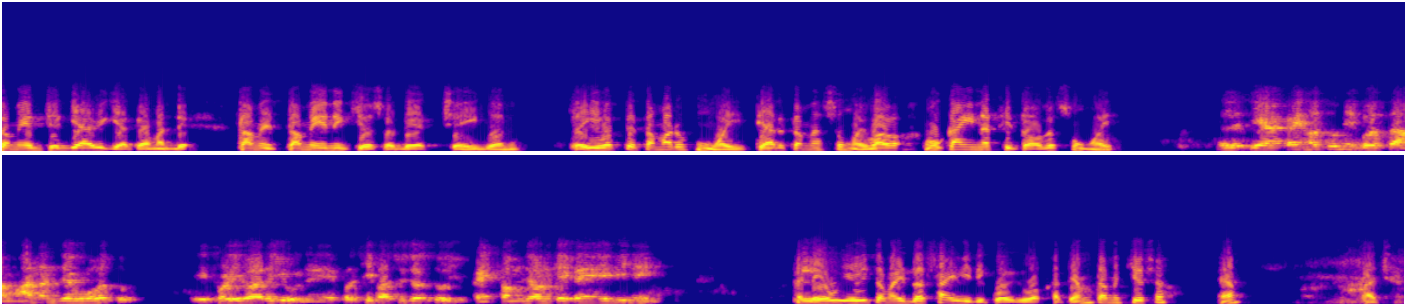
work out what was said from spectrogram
તમે એક જગ્યા આવી ગયા કે આમાં તમે તમે એને કહો છો ડેથ છે ઈગોનું. તો એ વખતે તમારું શું હોય? ત્યારે તમે શું હોય? હવે હું કાંઈ નથી તો હવે શું હોય? એટલે ત્યાં કઈ હતું નહીં બસ આમ આનંદ જેવું હતું. એ થોડી વાર રહ્યું ને એ પછી પાછું જતું રહ્યું. કઈ સમજણ કે કઈ એવી નહીં. એટલે એવું એવી તમારી દશા આવી હતી કોઈ વખત? એમ તમે કહો છો? એમ? અચ્છા.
